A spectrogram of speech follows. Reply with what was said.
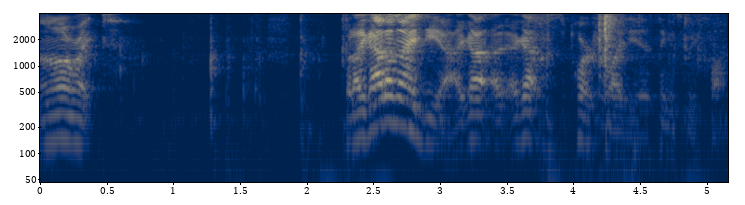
All right. But I got an idea. I got I got a partial idea. I think it's gonna be fun.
